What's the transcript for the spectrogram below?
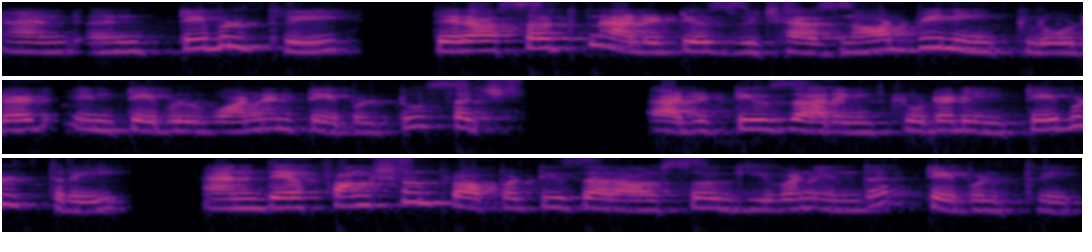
and in table 3 there are certain additives which has not been included in table 1 and table 2. Such additives are included in table 3 and their functional properties are also given in the table 3.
